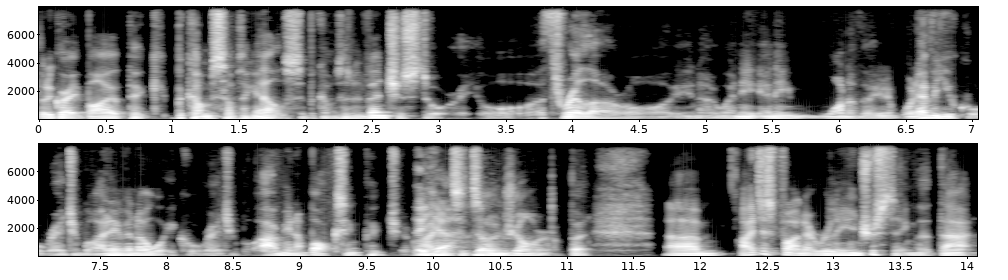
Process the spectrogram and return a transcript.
But a great biopic becomes something else. It becomes an adventure story or a thriller or, you know, any, any one of the, you know, whatever you call Raging Bull. I don't even know what you call Raging Bull. I mean, a boxing picture, right? Yeah. It's its own genre. But um, I just find it really interesting that that,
